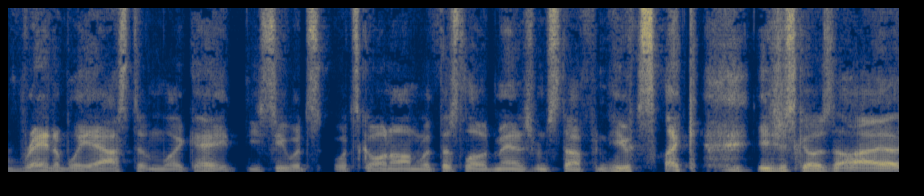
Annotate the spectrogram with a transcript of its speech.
randomly asked him like, "Hey, you see what's what's going on with this load management stuff?" And he was like, he just goes, "Oh, I,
